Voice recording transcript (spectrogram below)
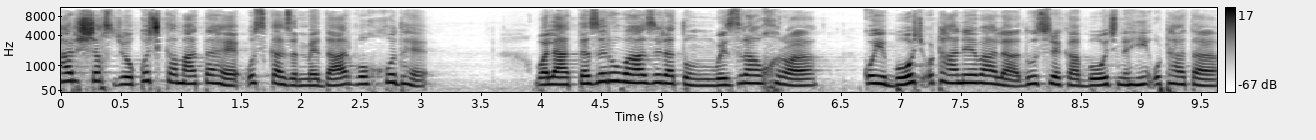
ہر شخص جو کچھ کماتا ہے، اس کا ذمہ دار وہ خود ہے۔ ولا تذر واضر تم وزرا اخرا کوئی بوجھ اٹھانے والا دوسرے کا بوجھ نہیں اٹھاتا۔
